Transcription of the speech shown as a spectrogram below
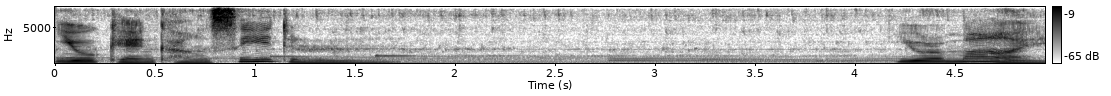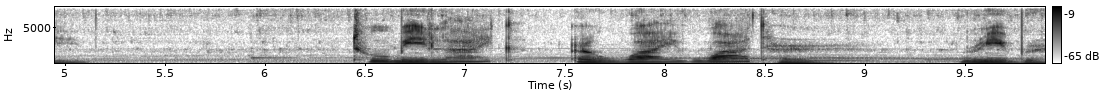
You can consider your mind to be like a white water river.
